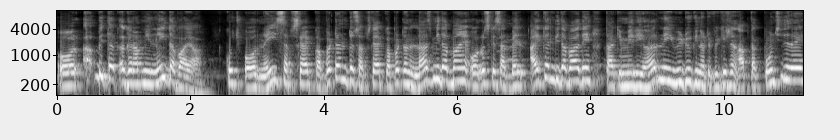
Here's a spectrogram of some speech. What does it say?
और अभी तक अगर आपने नहीं दबाया कुछ और नहीं सब्सक्राइब का बटन तो सब्सक्राइब का बटन लाजमी दबाएँ और उसके साथ बेल आइकन भी दबा दें ताकि मेरी हर नई वीडियो की नोटिफिकेशन आप तक पहुँचती रहे।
